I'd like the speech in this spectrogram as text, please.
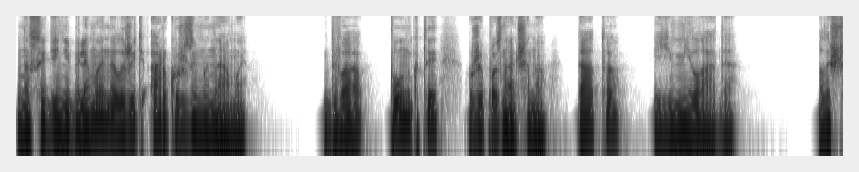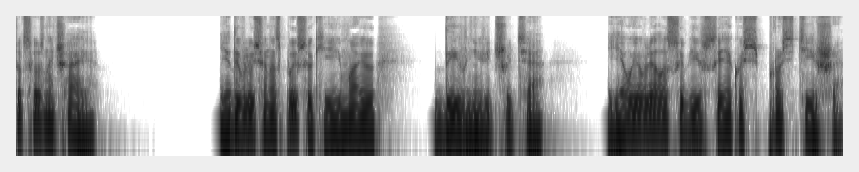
На сидінні біля мене лежить аркуш з іменами. Два пункти уже позначено тато і Мілада. Але що це означає? Я дивлюся на список і маю дивні відчуття. Я уявляла собі все якось простіше,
